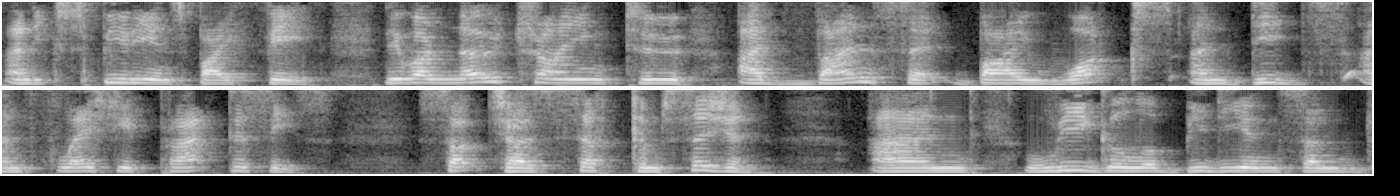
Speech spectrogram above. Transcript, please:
and experience by faith, they were now trying to advance it by works and deeds and fleshy practices, such as circumcision and legal obedience and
